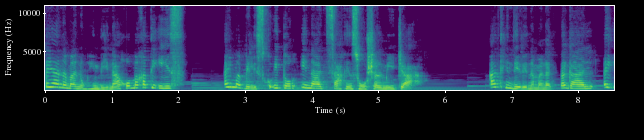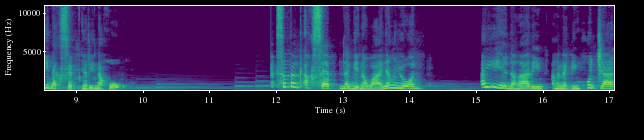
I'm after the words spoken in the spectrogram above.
Kaya naman nung hindi na ako makatiis, ay mabilis ko itong inad sa aking social media. At hindi rin naman nagtagal ay inaccept niya rin ako. Sa pag-accept na ginawa niyang yon, ay iyon na nga rin ang naging hudyat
